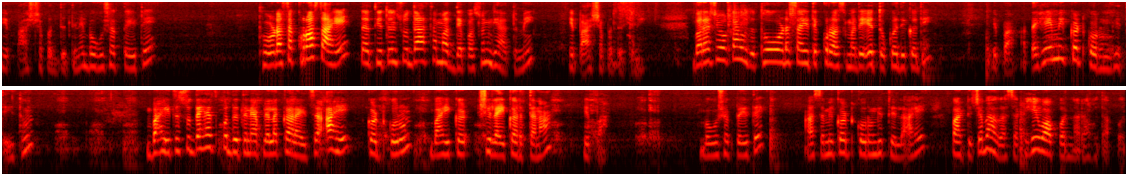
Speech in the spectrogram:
हे पा अशा पद्धतीने बघू शकता इथे. थोडासा क्रॉस आहे तर तिथून सुद्धा असं मध्यापासून घ्या तुम्ही. हे पा अशा पद्धतीने. बऱ्याच वेळ काय होतं थोडासा इथे क्रॉसमध्ये येतो कधी कधी हे पा आता हे मी कट करून घेते इथून. बाहीचं सुद्धा ह्याच पद्धतीने आपल्याला करायचं आहे कट करून बाही कट शिलाई करताना. हे पा बघू शकता इथे. असं मी कट करून घेतलेलं आहे. पाठीच्या भागासाठी हे वापरणार आहोत आपण.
